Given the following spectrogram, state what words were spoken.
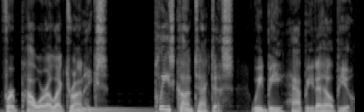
for power electronics please contact us. We'd be happy to help you.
